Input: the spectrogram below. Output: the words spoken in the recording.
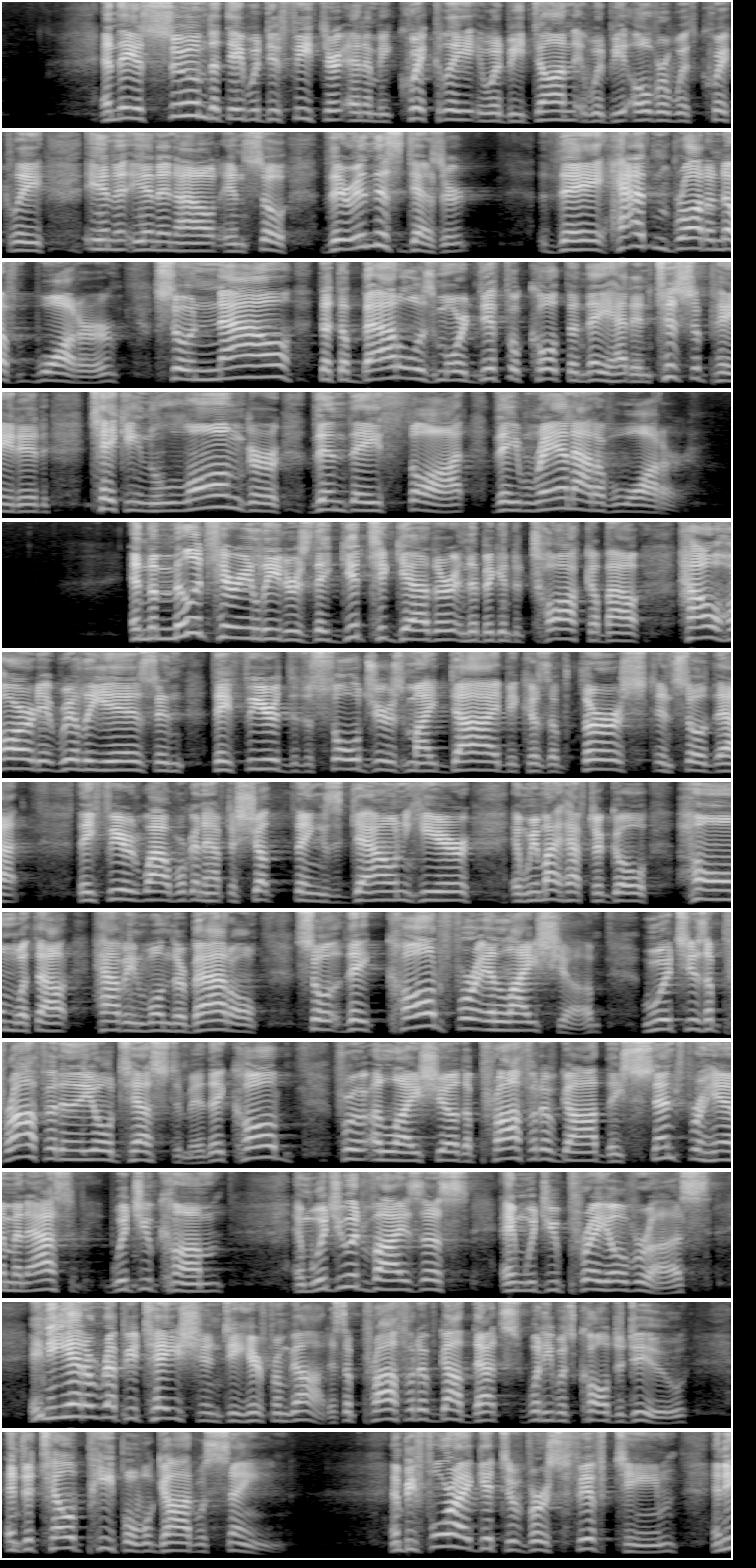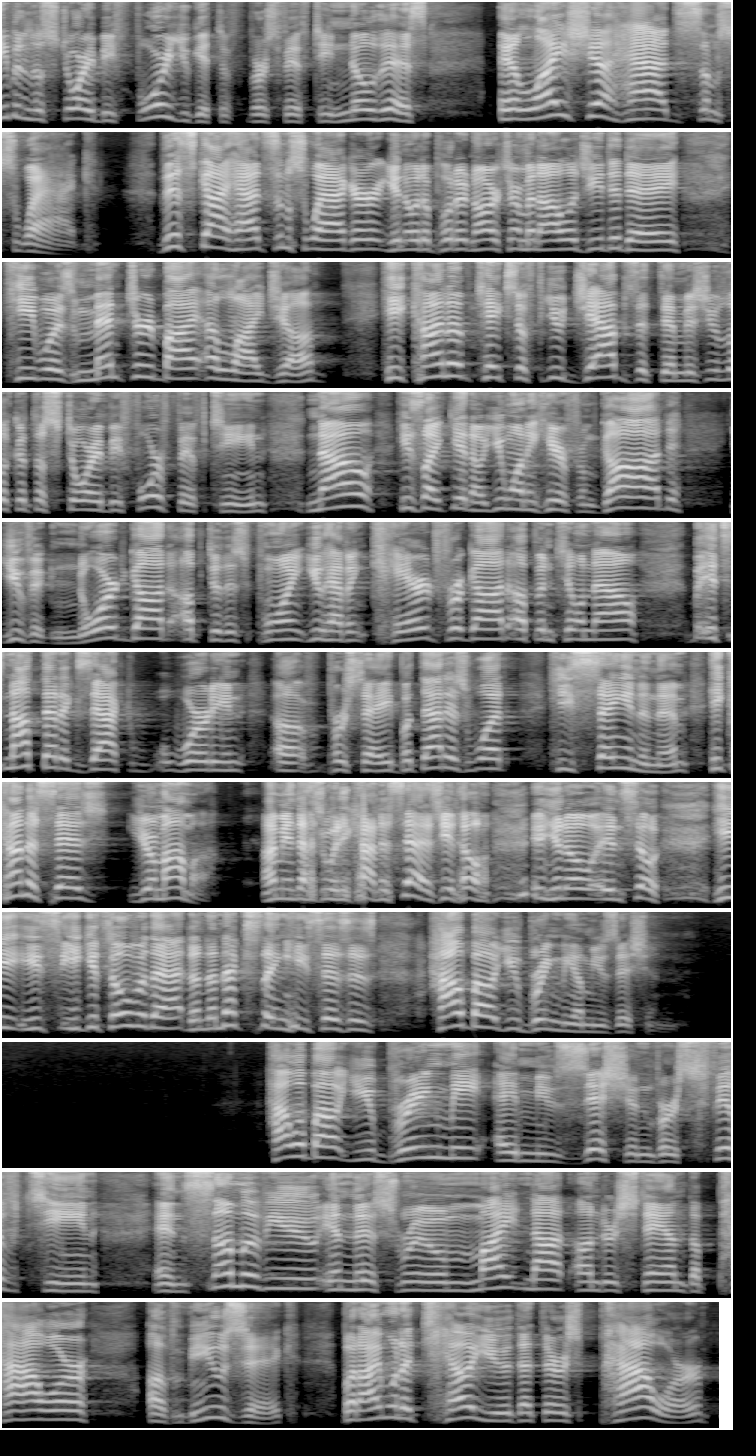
And they assumed that they would defeat their enemy quickly. It would be done. It would be over with quickly, in, in and out. And so they're in this desert. They hadn't brought enough water. So now that the battle is more difficult than they had anticipated, taking longer than they thought, they ran out of water. And the military leaders, they get together and they begin to talk about how hard it really is. And they feared that the soldiers might die because of thirst. And so that they feared, wow, we're going to have to shut things down here and we might have to go home without having won their battle. So they called for Elisha, which is a prophet in the Old Testament. They called for Elisha, the prophet of God. They sent for him and asked, Would you come? And would you advise us? And would you pray over us? And he had a reputation to hear from God. As a prophet of God, that's what he was called to do, and to tell people what God was saying. And before I get to verse 15, and even in the story before you get to verse 15, know this Elisha had some swag. This guy had some swagger, you know, to put it in our terminology today. He was mentored by Elijah. He kind of takes a few jabs at them as you look at the story before 15. Now he's like, you know, you want to hear from God, You've ignored God up to this point. You haven't cared for God up until now. But it's not that exact wording uh, per se, but that is what he's saying in them. He kind of says, Your mama. I mean, that's what he kind of says, you know, you know, and so he, he gets over that. And the next thing he says is, How about you bring me a musician? How about you bring me a musician? Verse 15. And some of you in this room might not understand the power of music, but I want to tell you that there's power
